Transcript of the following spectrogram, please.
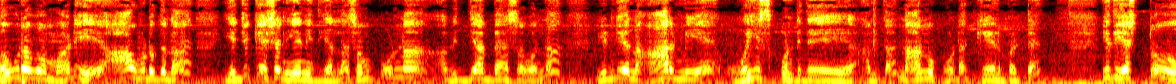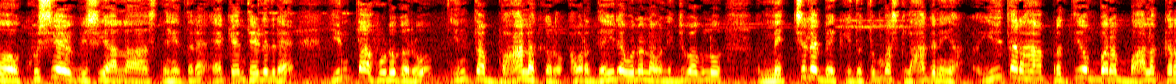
ಗೌರವ ಮಾಡಿ ಆ ಹುಡುಗನ ಎಜುಕೇಶನ್ ಏನಿದೆಯಲ್ಲ, ಸಂಪೂರ್ಣ ವಿದ್ಯಾಭ್ಯಾಸವನ್ನು ಇಂಡಿಯನ್ ಆರ್ಮಿಯೇ ವಹಿಸ್ಕೊಂಡಿದೆ ಅಂತ ನಾನು ಕೂಡ ಕೇಳ್ಪಟ್ಟೆ. ಇದು ಎಷ್ಟು ಖುಷಿಯ ವಿಷಯ ಅಲ್ಲ ಸ್ನೇಹಿತರೆ, ಯಾಕೆ ಅಂತ ಹೇಳಿದರೆ ಇಂಥ ಹುಡುಗರು, ಇಂಥ ಬಾಲಕರು, ಅವರ ಧೈರ್ಯವನ್ನು ನಾವು ನಿಜವಾಗ್ಲೂ ಮೆಚ್ಚಲೇಬೇಕು. ಇದು ತುಂಬ ಶ್ಲಾಘನೀಯ. ಈ ತರಹ ಪ್ರತಿಯೊಬ್ಬರ ಬಾಲಕರ,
